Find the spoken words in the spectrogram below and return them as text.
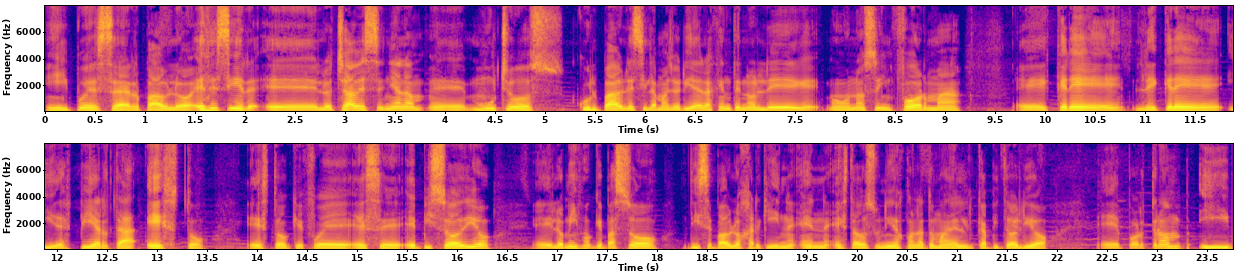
Y puede ser, Pablo. Es decir, eh, los Chávez señalan eh, muchos culpables y la mayoría de la gente no lee o no se informa, cree, le cree y despierta esto, esto que fue ese episodio. lo mismo que pasó, dice Pablo Jarquín, en Estados Unidos con la toma del Capitolio eh, por Trump. Y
